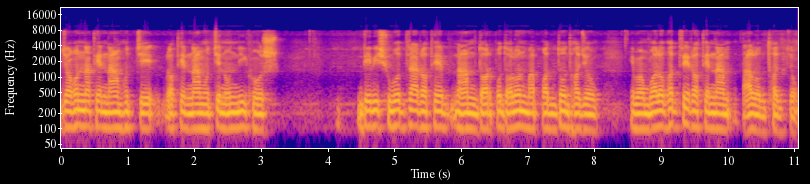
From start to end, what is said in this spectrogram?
জগন্নাথের নাম হচ্ছে, রথের নাম হচ্ছে নন্দী ঘোষ। দেবী সুভদ্রার রথের নাম দর্পদলন বা পদ্মধ্বজ এবং বলভদ্রের রথের নাম তালধ্বজ।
